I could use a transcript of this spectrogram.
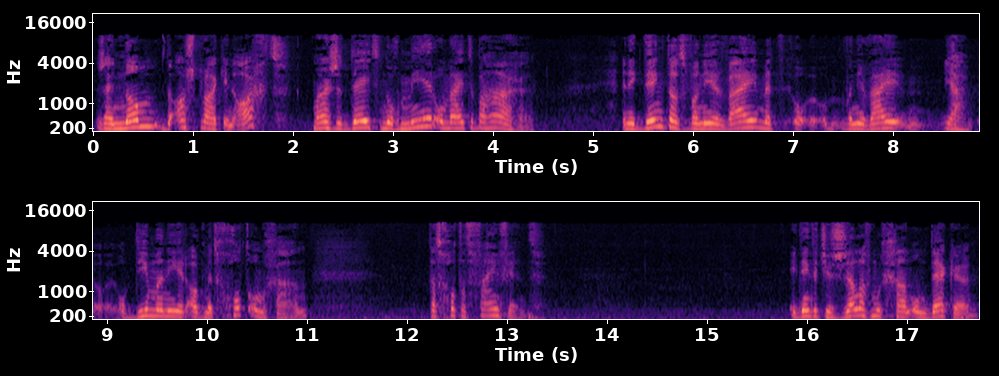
zij nam de afspraak in acht, maar ze deed nog meer om mij te behagen. En ik denk dat wanneer wij, met, wanneer wij ja, op die manier ook met God omgaan, dat God dat fijn vindt. Ik denk dat je zelf moet gaan ontdekken,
